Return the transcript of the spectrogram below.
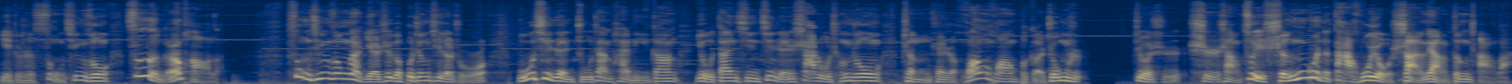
也就是宋钦宗，自个儿跑了。宋钦宗呢，也是个不争气的主，不信任主战派李纲，又担心金人杀入城中，整天是惶惶不可终日。这时，史上最神棍的大忽悠闪亮登场了，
